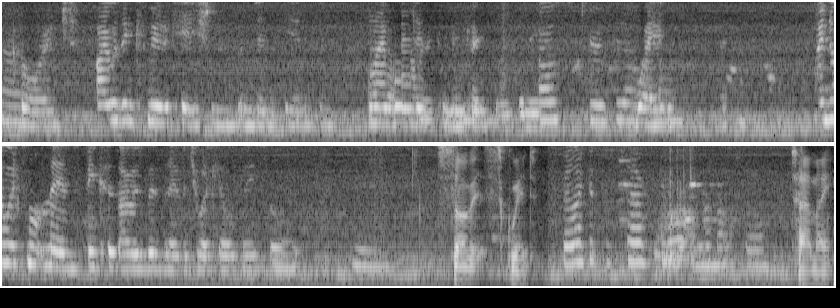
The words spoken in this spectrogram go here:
Uh, storage. I was in communications and didn't see anything. And I went in communications. I was security. yeah. Wait. I know it's not Liv because I was with Liv and she would have killed me, so So it's squid. I feel like it's a surfboard, I'm not sure. Termite.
